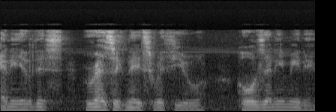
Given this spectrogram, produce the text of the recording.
any of this resonates with you, holds any meaning,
